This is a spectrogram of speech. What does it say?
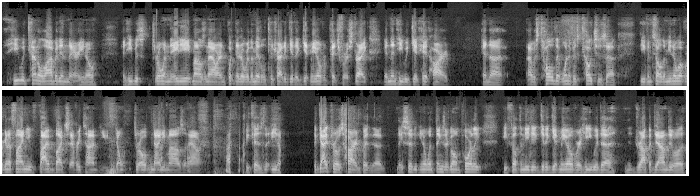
he would kind of lob it in there. You know, and he was throwing 88 miles an hour and putting it over the middle to try to get a get me over pitch for a strike, and then he would get hit hard. And uh, I was told that one of his coaches uh, even told them, you know what, we're going to fine you five bucks every time you don't throw 90 miles an hour because you know the guy throws hard, but uh, they said you know when things are going poorly, he felt the need to get a get me over. He would uh, drop it down to a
